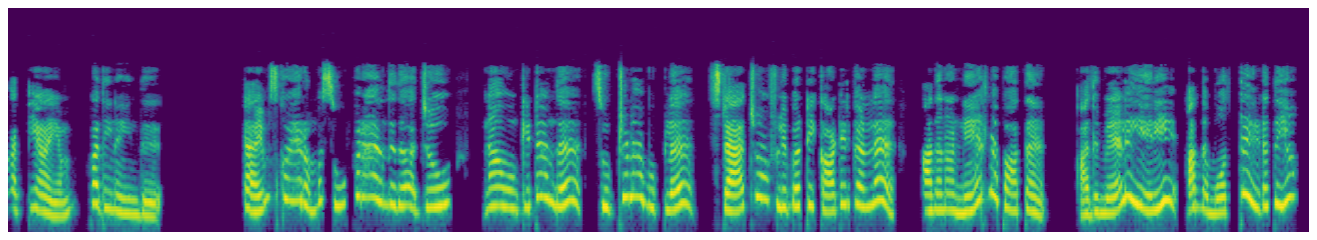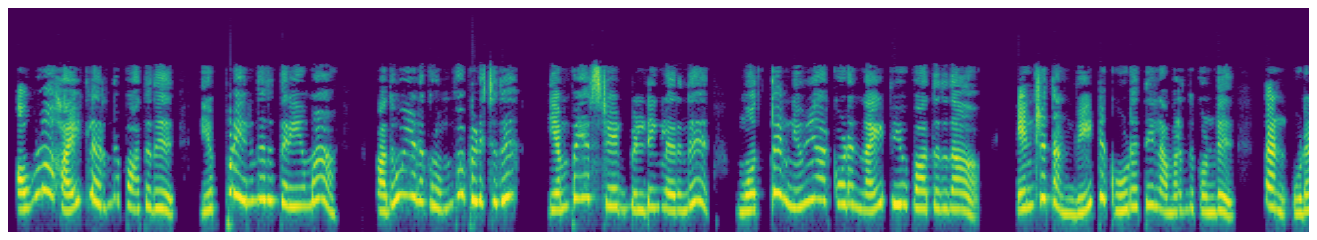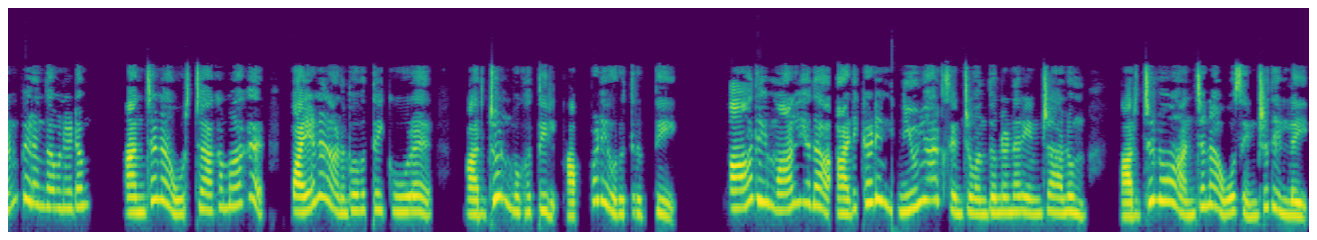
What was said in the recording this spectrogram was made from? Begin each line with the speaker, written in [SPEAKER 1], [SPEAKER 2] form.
[SPEAKER 1] அத்தியாயம் பதினைந்து. Time square ரொம்ப சூப்பரா இருந்தது அஜோ. நான் உன்கிட்ட அந்த சுற்றுலா புக்ல ஸ்டாச்சு ஆஃப் லிபர்ட்டி காட்டியிருக்கேன்ல அதை நான் நேர்ல பார்த்தேன். அது மேல ஏறி அந்த மொத்த இடத்தையும் அவ்வளோ ஹைட்ல இருந்து பார்த்தது. எப்படி இருந்தது தெரியுமா? அதுவும் எனக்கு ரொம்ப பிடிச்சது. எம்பயர் ஸ்டேட் பில்டிங்ல இருந்து மொத்த நியூயார்க்கோட நைட் வியூ பார்த்ததுதான் என்று தன் வீட்டு கூடத்தில் அமர்ந்து கொண்டு தன் உடன் பிறந்தவனிடம் அஞ்சனா உற்சாகமாக பயண அனுபவத்தை கூற அர்ஜுன் முகத்தில் அப்படி ஒரு திருப்தி. ஆதி மால்யதா அடிக்கடி நியூயார்க் சென்று வந்துள்ளனர் என்றாலும் அர்ஜுனோ அஞ்சனாவோ சென்றதில்லை.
